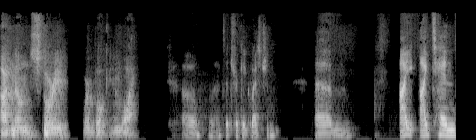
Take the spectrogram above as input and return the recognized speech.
Agnon story or book and why? Oh, that's a tricky question. Um, I I tend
